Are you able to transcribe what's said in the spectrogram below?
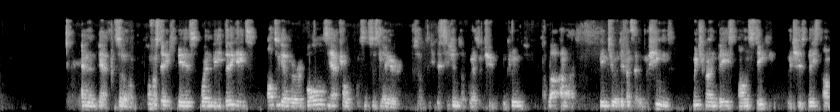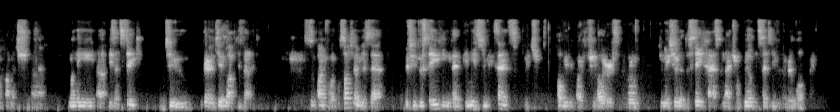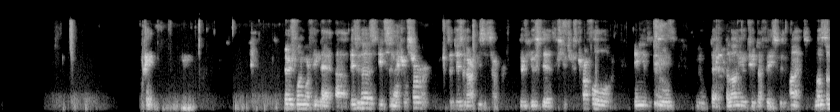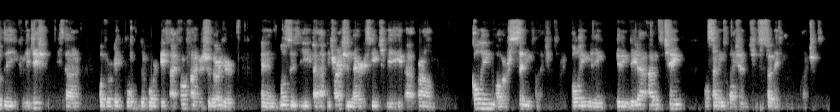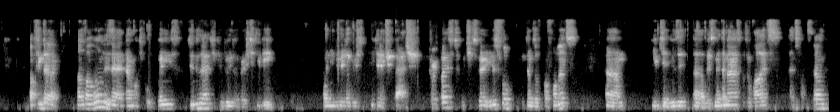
And then, yeah, so proof of stake is when we delegate altogether all the actual consensus layer, so the decisions of whether to include a block not, into a different set of machines, which run based on staking, which is based on how much uh, money uh, is at stake to guarantee a block is valid. So the point for consortium is that if you do staking, then it needs to make sense, which probably requires a few lawyers in the room to make sure that the state has an actual real incentive in the real world. Okay. There's one more thing that uh, this does. It's an actual server. So it's an RPC server. If you use Truffle, any of the tools you know, that allow you to interface with clients. Most of the communication is done over the port 8545 I showed earlier, and most of the uh, interaction there seems to be uh, around calling or sending collections. Right? Calling meaning getting data out of the chain, or sending collections, which is submitting collections. I think that not known is that there are multiple ways to do that. You can do it over HTTP. When you do can actually batch the request, which is very useful in terms of performance. Um, you can use it uh, with MetaMask, with the wallets. That's it's done.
